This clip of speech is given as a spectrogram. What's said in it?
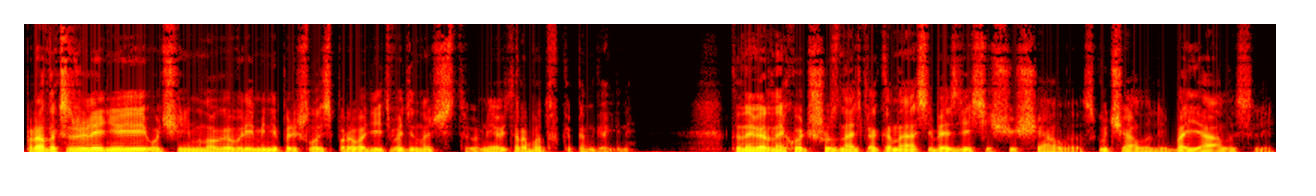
Правда, к сожалению, ей очень много времени пришлось проводить в одиночестве. У меня ведь работа в Копенгагене. Ты, наверное, хочешь узнать, как она себя здесь ощущала, скучала ли, боялась ли.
